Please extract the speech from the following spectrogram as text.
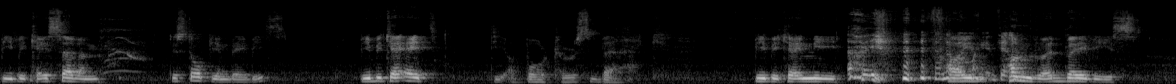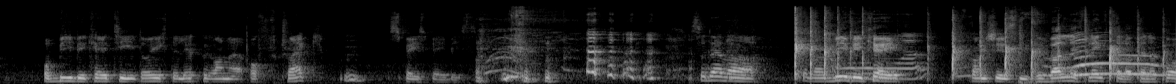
BBK7 Dystopian Babies. BBK8 The Aborter's Back. BBK9 500 Babies. Og BBK10, da gikk det litt off track. Space Babies. Så det var, det var BBK-franchisen. Du er veldig flink til å finne på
